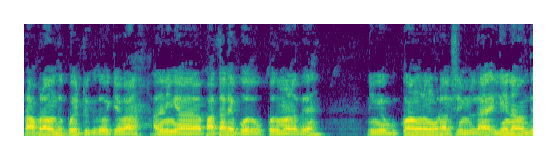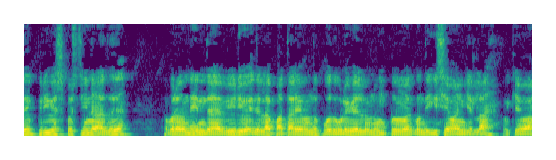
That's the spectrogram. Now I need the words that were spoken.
ப்ராப்பராக வந்து போயிட்டுருக்குது. ஓகேவா அதை நீங்கள் பார்த்தாலே போதும் போதுமானது. நீங்கள் புக் வாங்கணும் கூட அவசியம் இல்லை. இல்லைன்னா வந்து ப்ரீவியஸ் கொஸ்டின் அது அப்புறம் வந்து இந்த வீடியோ இதெல்லாம் பார்த்தாலே வந்து போதும். உளவியல் வந்து முப்பது மார்க் வந்து ஈஸியாக வாங்கிடலாம். ஓகேவா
